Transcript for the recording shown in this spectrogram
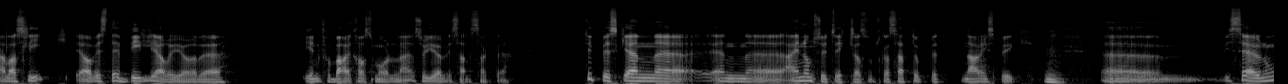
eller slik? Ja, hvis det er billigere å gjøre det innenfor bærekraftsmålene, så gjør vi selvsagt det. Typisk en, eh, en eiendomsutvikler som skal sette opp et næringsbygg. Mm. Uh, vi ser jo nå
